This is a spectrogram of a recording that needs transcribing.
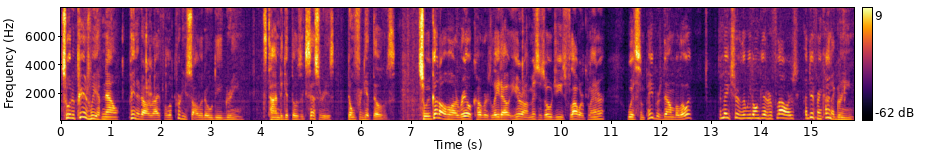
So it appears we have now painted our rifle a pretty solid OD green. It's time to get those accessories. Don't forget those. So we've got all of our rail covers laid out here on Mrs. OG's flower planter with some papers down below it to make sure that we don't get her flowers a different kind of green.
